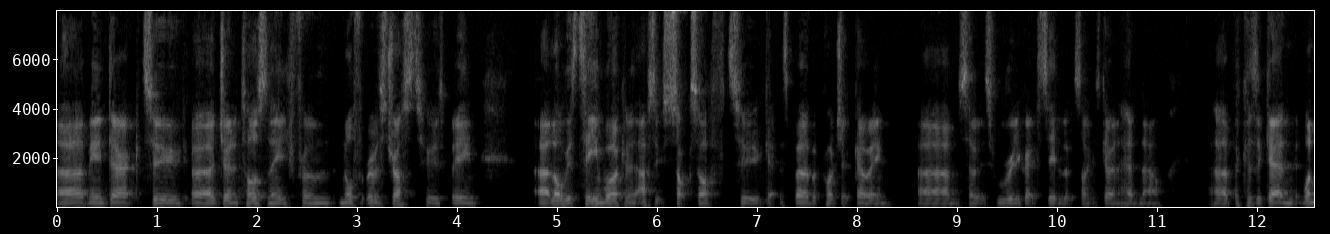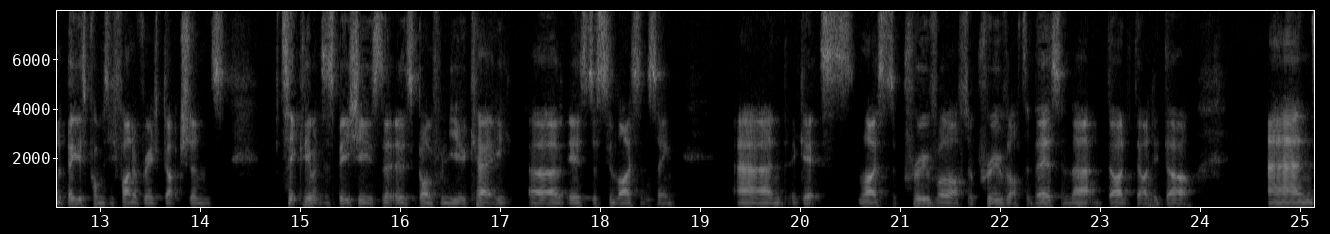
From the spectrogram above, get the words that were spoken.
uh, me and Derek, to uh, Jonah Tosney from Norfolk Rivers Trust, who's been uh, along with his team working an absolute socks off to get this Burbot project going. Um, so it's really great to see. It looks like it's going ahead now, uh, because again, one of the biggest problems you find with reintroductions, particularly when it's a species that has gone from the UK, uh, is just licensing, and it gets license approval after approval after this and that, and da da da da, and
